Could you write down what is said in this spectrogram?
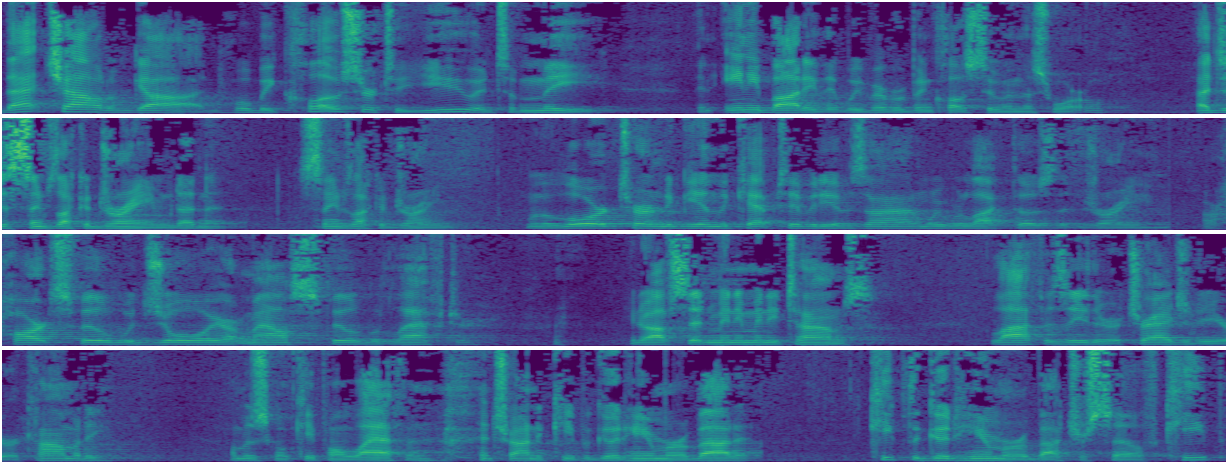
that child of God will be closer to you and to me than anybody that we've ever been close to in this world. That just seems like a dream, doesn't it? Seems like a dream. When the Lord turned again the captivity of Zion, we were like those that dream. Our hearts filled with joy, our mouths filled with laughter. You know, I've said many, many times, life is either a tragedy or a comedy. I'm just going to keep on laughing and trying to keep a good humor about it. Keep the good humor about yourself. Keep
